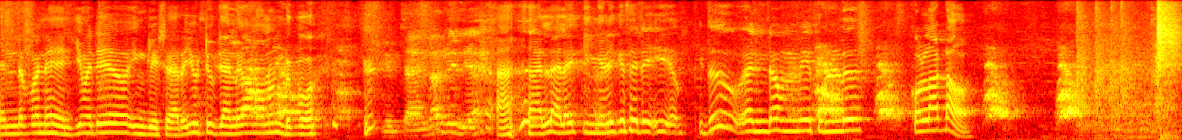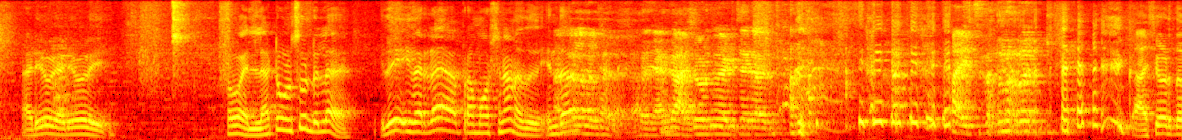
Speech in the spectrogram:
എന്റെ പൊന്നെ എനിക്ക് മറ്റേ ഇംഗ്ലീഷുകാരെ യൂട്യൂബ് ചാനൽ കാണണമെന്നുണ്ട് ഇപ്പോ. അല്ല ലൈക്ക് ഇങ്ങനെയൊക്കെ സെറ്റ് ഇത് എന്റെ അമ്മ ഫുള്ള് കൊള്ളാട്ടോ. അടിപൊളി അടിപൊളി. ഓ എല്ലാ ടൂൾസും ഉണ്ട് അല്ലേ ഇത് ഇവരുടെ പ്രൊമോഷൻ ആണ് ഞാൻ എന്താ? കാശ് കൊടുത്തോ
